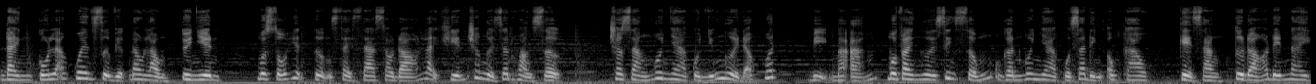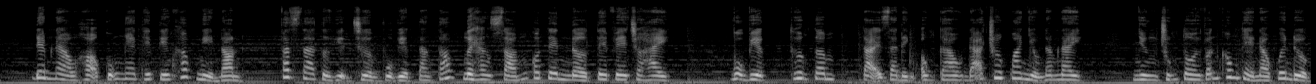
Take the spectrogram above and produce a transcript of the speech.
đành cố lãng quên sự việc đau lòng. Tuy nhiên, một số hiện tượng xảy ra sau đó lại khiến cho người dân hoảng sợ, cho rằng ngôi nhà của những người đã khuất bị ma ám. Một vài người sinh sống gần ngôi nhà của gia đình ông Cao kể rằng từ đó đến nay, đêm nào họ cũng nghe thấy tiếng khóc nỉ non phát ra từ hiện trường vụ việc tang tóc. Người hàng xóm có tên NTV cho hay, vụ việc thương tâm tại gia đình ông Cao đã trôi qua nhiều năm nay, nhưng chúng tôi vẫn không thể nào quên được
